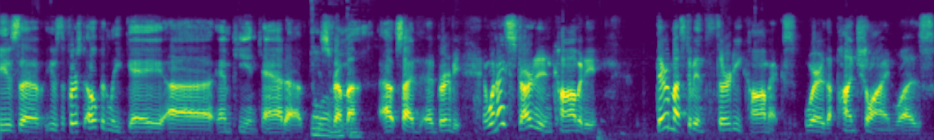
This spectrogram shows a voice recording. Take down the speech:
He was the he was the first openly gay uh, MP in Canada. Oh, He's wow, from uh, outside uh, Burnaby. And when I started in comedy, there must have been 30 comics where the punchline was,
